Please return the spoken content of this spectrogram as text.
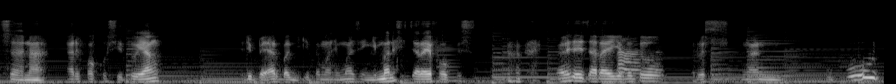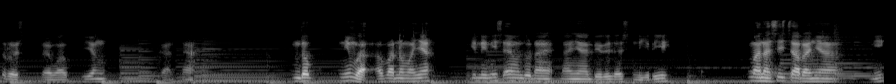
susah nah, cari fokus itu yang jadi PR bagi kita masing-masing. Gimana sih caranya fokus? Gimana sih caranya kita Ah. tuh terus dengan buku terus pada waktu yang bukan. Nah, untuk ini Mbak, apa namanya? Ini ini saya untuk nanya, nanya diri saya sendiri. Gimana sih caranya ini?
